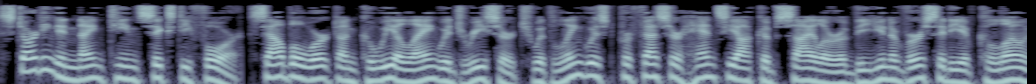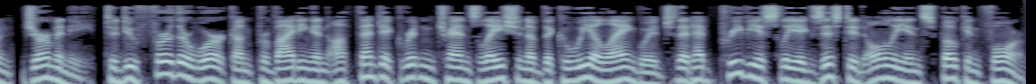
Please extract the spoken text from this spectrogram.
Starting in 1964, Saubel worked on Cahuilla language research with linguist Professor Hans-Jakob Seiler of the University of Cologne, Germany, to do further work on providing an authentic written translation of the Cahuilla language that had previously existed only in spoken form.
